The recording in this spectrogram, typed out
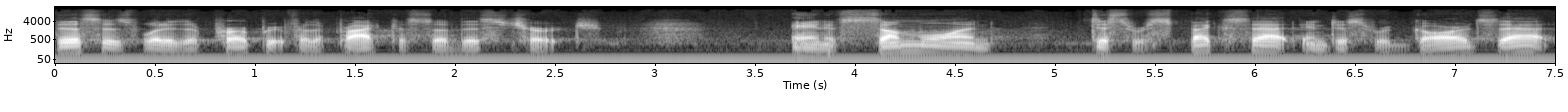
this is what is appropriate for the practice of this church. And if someone disrespects that and disregards that,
